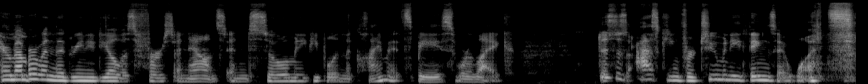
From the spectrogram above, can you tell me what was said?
I remember when the Green New Deal was first announced, and so many people in the climate space were like, "This is asking for too many things at once."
